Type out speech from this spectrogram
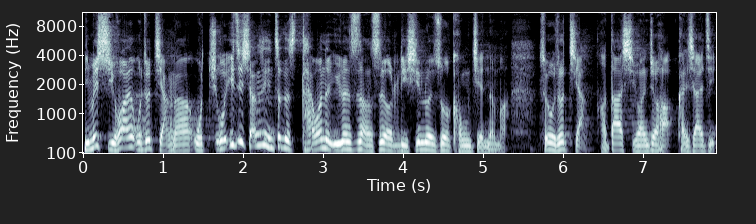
你们喜欢我就讲啊。我我一直相信这个台湾的舆论市场是有理性论述的空间的嘛，所以我就讲好，大家喜欢就好。看下一集，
